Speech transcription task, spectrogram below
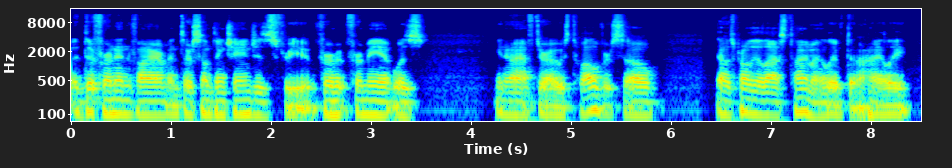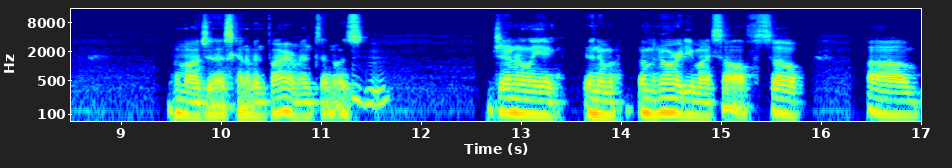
a different environment or something changes for you for for me it was you know after i was 12 or so that was probably the last time i lived in a highly homogenous kind of environment and was Mhm. Generally in a, a minority myself. So um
